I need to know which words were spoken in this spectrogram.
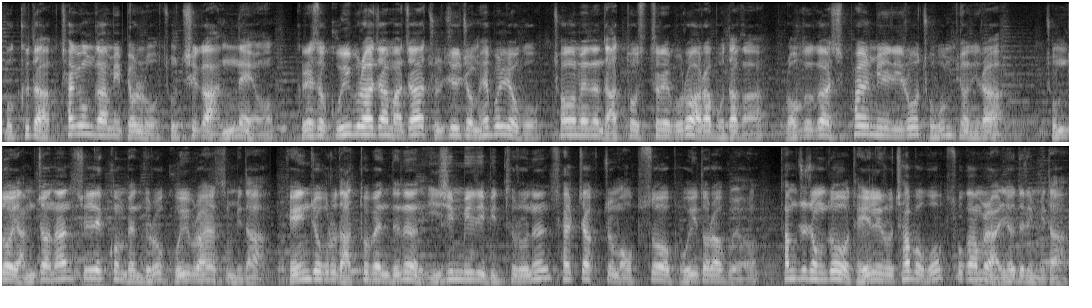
뭐 그닥 착용감이 별로 좋지가 않네요. 그래서 구입을 하자마자 줄질 좀 해보려고 처음에는 나토 strap으로 알아보다가 lug가 18mm로 좁은 편이라 좀 더 얌전한 실리콘 밴드로 구입을 하였습니다. 개인적으로 나토 밴드는 20mm 밑으로는 살짝 좀 없어 보이더라고요. 3주 정도 daily로 차보고 소감을 알려드립니다.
